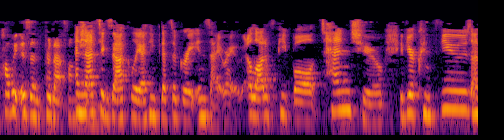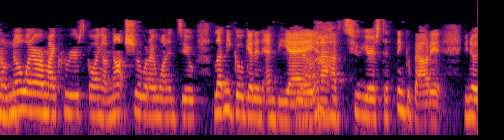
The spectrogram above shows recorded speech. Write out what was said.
probably isn't for that function. And that's exactly, I think that's a great insight, right? A lot of people tend to, if you're confused, mm-hmm. I don't mm-hmm. know where my career is going, I'm not sure what I want to do, let me go get an MBA yeah. and I have two years to think about it. You know,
